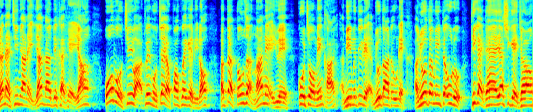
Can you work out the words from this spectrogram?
လက်နက်ကြီးများနဲ့ရန်တမ်းပစ်ခတ်ခဲ့ရာ အိုးဘိုကျေးရွာအတွင်းကိုကြောက်ရောက်ပောက်ခွဲခဲ့ပြီးတော့အသက်35နှစ်အရွယ်ကိုကျော်မင်းခိုင်အမည်မသိတဲ့အမျိုးသားတဦးနဲ့အမျိုးသမီးတဦးတို့ထိခိုက်ဒဏ်ရာရရှိခဲ့ကြောင်း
